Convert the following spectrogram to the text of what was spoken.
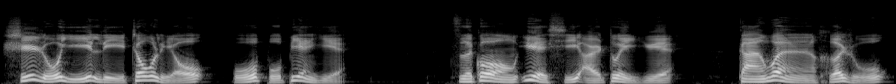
时如以礼周流，无不变也。”子贡乐席而对曰：“敢问何如？”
